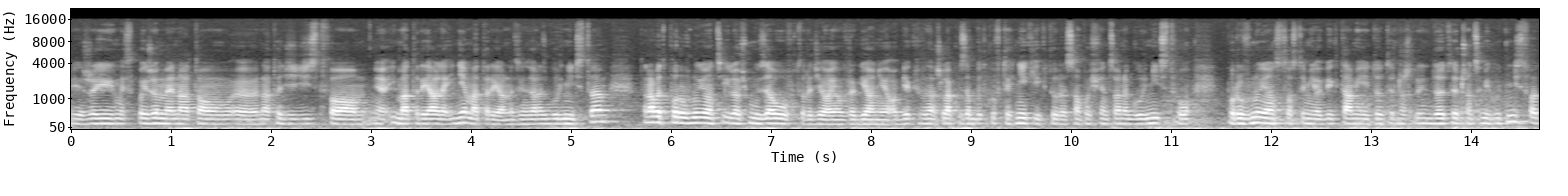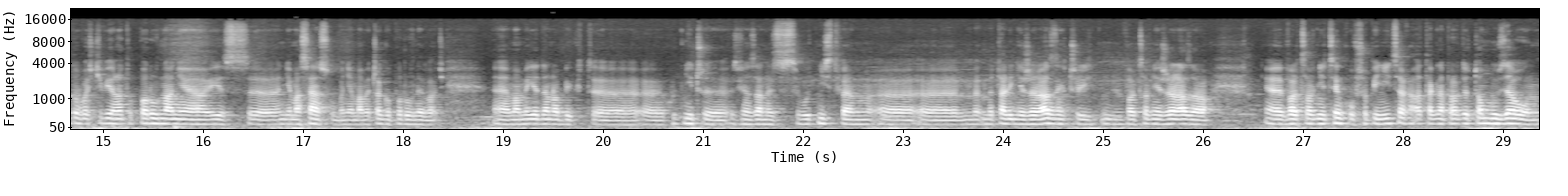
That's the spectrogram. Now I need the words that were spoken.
Jeżeli my spojrzymy na, tą, e, na to dziedzictwo e, i materialne i niematerialne związane z górnictwem, to nawet porównując ilość muzeów, które działają w regionie, obiektów na szlaku zabytków techniki, które są poświęcone górnictwu, porównując to z tymi obiektami dotycz- dotyczącymi hutnictwa, to właściwie no to porównanie jest, e, nie ma sensu, bo nie mamy czego porównywać. E, Mamy jeden obiekt e, e, hutniczy związany z hutnictwem e, metali nieżelaznych, czyli walcownie żelaza, walcownię cynku w Szopienicach, a tak naprawdę to muzeum,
